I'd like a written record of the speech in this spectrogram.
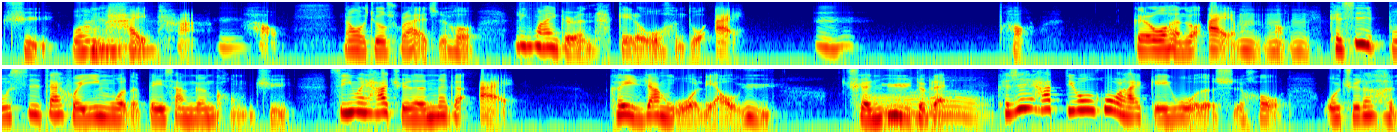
惧，我很害怕，嗯，好，那我丢出来之后，另外一个人他给了我很多爱，嗯。好给了我很多爱嘛，嗯嗯可是不是在回应我的悲伤跟恐惧，是因为他觉得那个爱可以让我疗愈、痊愈，对不对？可是他丢过来给我的时候，我觉得很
